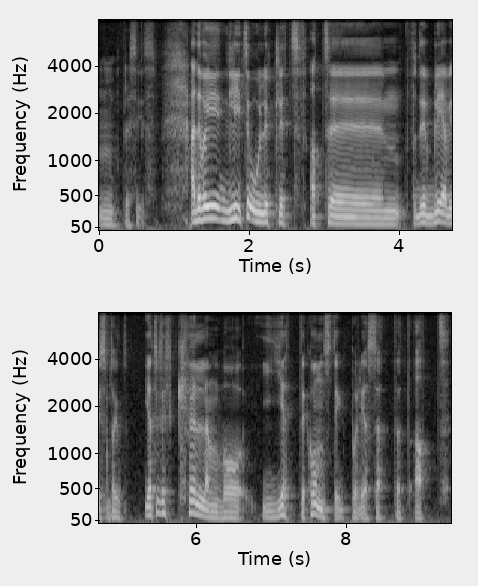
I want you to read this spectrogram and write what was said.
Mm, precis. Ja, det var ju lite olyckligt att, eh, för det blev ju som sagt, jag tyckte att kvällen var jättekonstig på det sättet att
